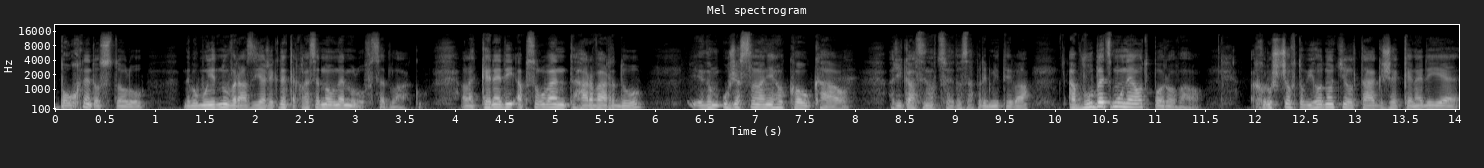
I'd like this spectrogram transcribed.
bouchne do stolu, nebo mu jednu vrazí a řekne, takhle se mnou nemluv, sedláku. Ale Kennedy, absolvent Harvardu, jenom úžasně na něho koukal a říkal si, no co je to za primitiva. A vůbec mu neodporoval. Chruščov to vyhodnotil tak, že Kennedy je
